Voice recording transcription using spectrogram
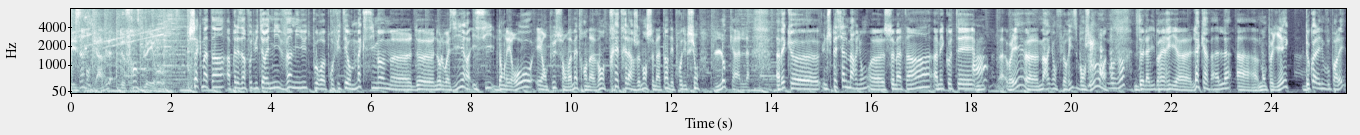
Les immanquables de France Bleu Héros. Chaque matin, après les infos de 8h30, 20 minutes pour euh, profiter au maximum euh, de nos loisirs ici dans l'Hérault. Et en plus, on va mettre en avant très très largement ce matin des productions locales. Avec euh, une spéciale Marion ce matin. À mes côtés, Ah. voyez, Marion Floris, bonjour. Bonjour. de la librairie La Cavale à Montpellier. De quoi allez-vous parler?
